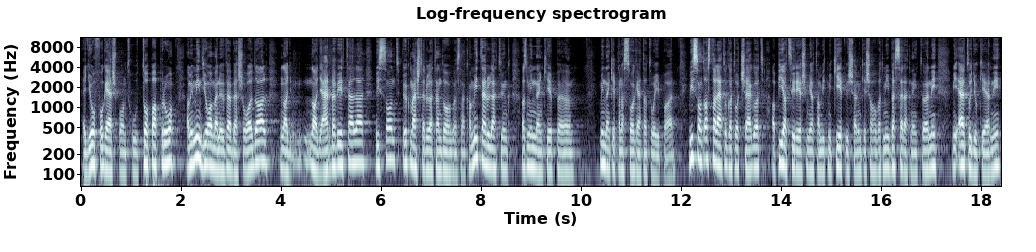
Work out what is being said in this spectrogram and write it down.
egy jófogás.hu, Topapro, ami mind jól menő webes oldal, nagy, nagy árbevétellel, viszont ők más területen dolgoznak. A mi területünk az mindenképp mindenképpen a szolgáltatóipar. Viszont azt a látogatottságot a piacirés miatt, amit mi képviselünk, és ahova mi beszeretnénk törni, mi el tudjuk érni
